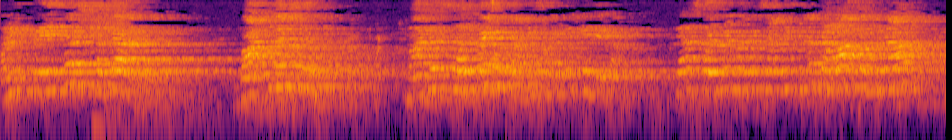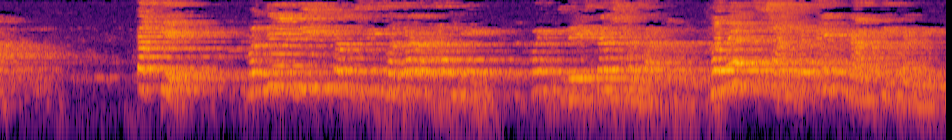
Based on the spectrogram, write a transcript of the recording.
आणि त्रेसष्ट हजार वाचलं माझ्या माझा सर्वे केलेला त्या सर्वेमध्ये सांगितलं दहा पंधरा टक्के म्हणजे वीस पंचवीस हजार असा नाही पण त्रेसष्ट हजार खरंच शांततेत क्रांती घडली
